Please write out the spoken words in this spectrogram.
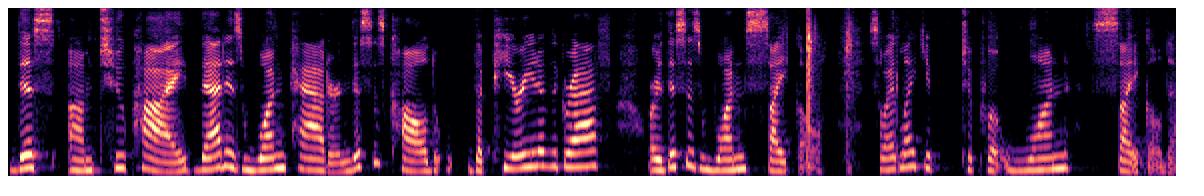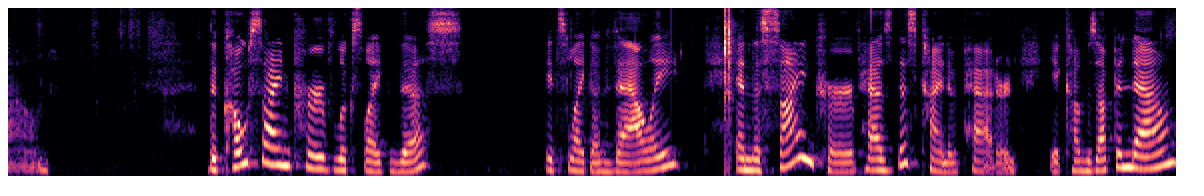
this um, 2 pi, that is one pattern. This is called the period of the graph, or this is one cycle. So I'd like you to put one cycle down. The cosine curve looks like this. It's like a valley. And the sine curve has this kind of pattern. It comes up and down,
